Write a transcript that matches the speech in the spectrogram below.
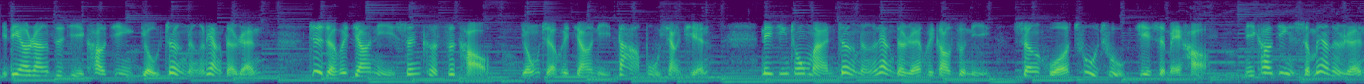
一定要让自己靠近有正能量的人，智者会教你深刻思考。勇者会教你大步向前，内心充满正能量的人会告诉你，生活处处皆是美好。你靠近什么样的人，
